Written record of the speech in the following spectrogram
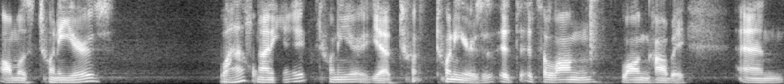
almost 20 years. Wow. 98, 20 years. Yeah, tw- 20 years. It's it's a long long hobby, and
